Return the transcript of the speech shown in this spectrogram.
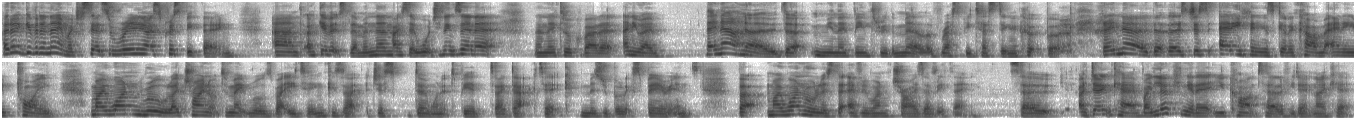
I don't give it a name. I just say it's a really nice crispy thing, and I give it to them, and then I say, "What do you think's in it?" And they talk about it. Anyway, they now know that. I mean, they've been through the mill of recipe testing a cookbook. They know that there's just anything is going to come at any point. My one rule: I try not to make rules about eating because I just don't want it to be a didactic, miserable experience. But my one rule is that everyone tries everything. So I don't care. By looking at it, you can't tell if you don't like it.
